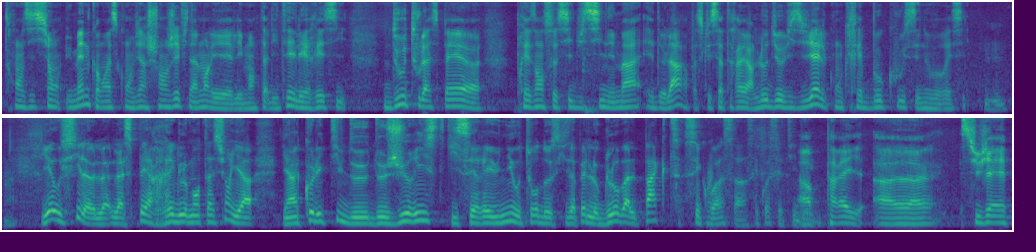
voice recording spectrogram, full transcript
transition humaine. Comment est-ce qu'on vient changer finalement les, mentalités et les récits D'où tout l'aspect euh, présence aussi du cinéma et de l'art, parce que c'est à travers l'audiovisuel qu'on crée beaucoup ces nouveaux récits. Mhm. Il y a aussi l'aspect réglementation. Il y a, il y a un collectif de, juristes qui s'est réuni autour de ce qu'ils appellent le Global Pact. C'est quoi ça? C'est quoi cette idée? Alors, Pareil. Euh, Sujet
